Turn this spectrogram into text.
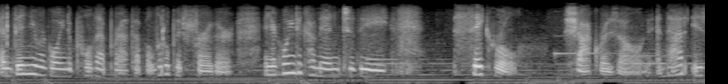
And then you are going to pull that breath up a little bit further, and you're going to come into the sacral chakra zone, and that is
